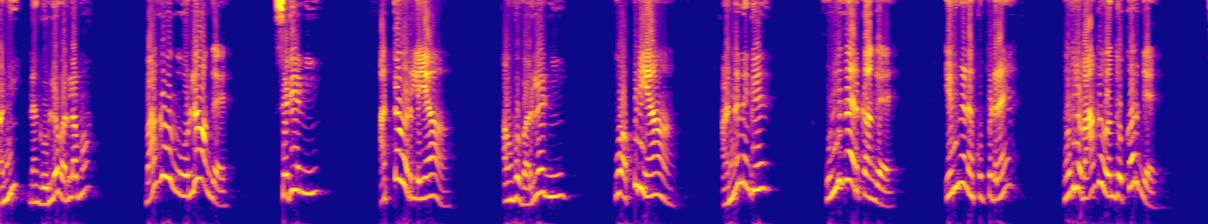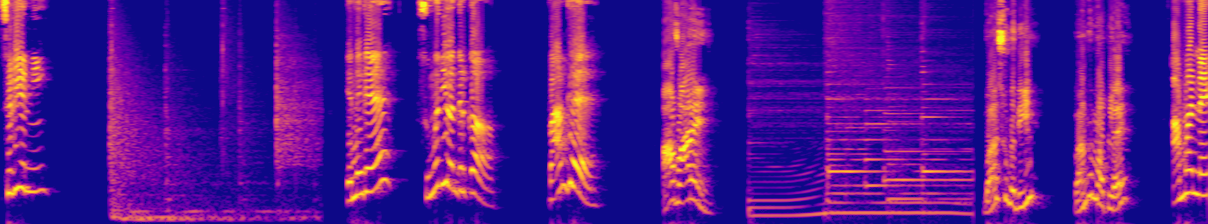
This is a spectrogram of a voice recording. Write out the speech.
அண்ணி நாங்க உள்ள வரலாமா? வாங்க வாங்க உள்ள வாங்க. சரி அண்ணி. அத்தை வரலையா? அவங்க வரல அண்ணி. ஓ அப்படியா? அண்ணனுங்க உள்ளதான் இருக்காங்க. இருங்க நான் கூப்பிடுறேன். முதல்ல வாங்க வந்து உட்காருங்க. சரி அண்ணி என்னங்க? சுமதி வந்திருக்கா? வாங்க. ஆ வாரேன். வா சுமதி. வாங்க மாப்பிள்ள. ஆமா அண்ணே.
